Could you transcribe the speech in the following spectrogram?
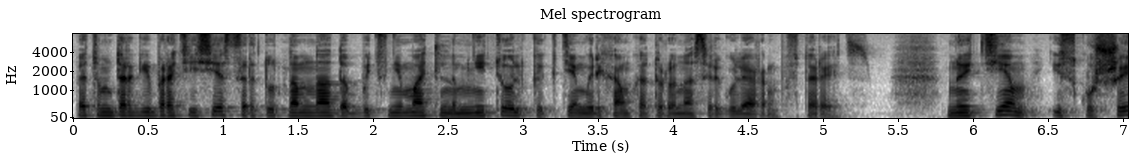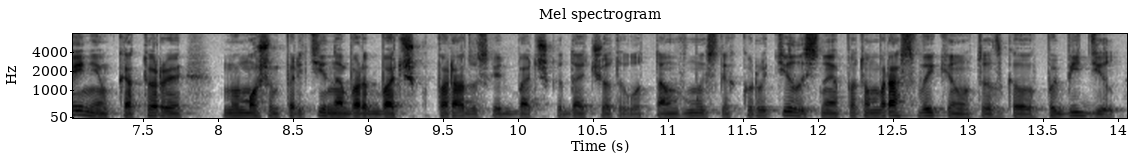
Поэтому, дорогие братья и сестры, тут нам надо быть внимательным не только к тем грехам, которые у нас регулярно повторяются, но и тем искушениям, которые мы можем прийти, наоборот, батюшку порадовать, сказать, батюшка, да, что-то вот там в мыслях крутилось, но я потом раз выкинул это из головы, победил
